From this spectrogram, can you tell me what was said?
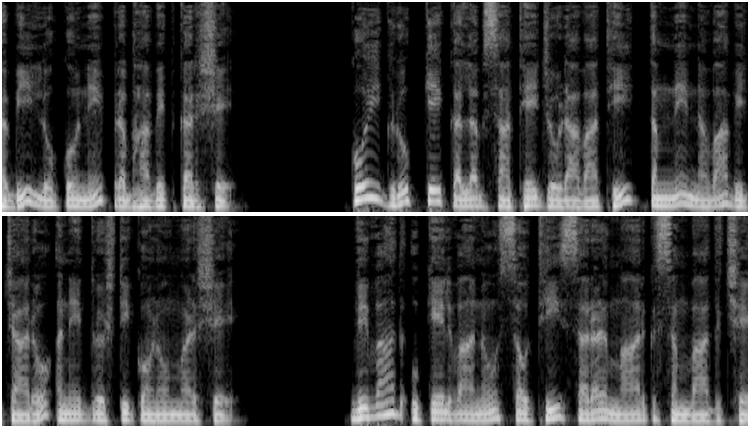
છબી લોકોને પ્રભાવિત કરશે. કોઈ ગ્રુપ કે ક્લબ સાથે જોડાવાથી તમને નવા વિચારો અને દૃષ્ટિકોણો મળશે. વિવાદ ઉકેલવાનો સૌથી સરળ માર્ગ સંવાદ છે.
